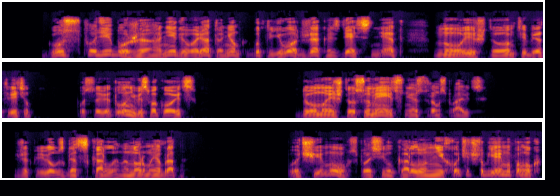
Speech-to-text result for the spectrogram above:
— Господи боже, они говорят о нем, как будто его, Джека, здесь нет. Ну и что он тебе ответил? Посоветовал не беспокоиться. — Думаешь, что сумеет с Нестором справиться? Джек перевел взгляд с Карла на Норма и обратно. — Почему? — спросил Карл. — Он не хочет, чтобы я ему помог.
